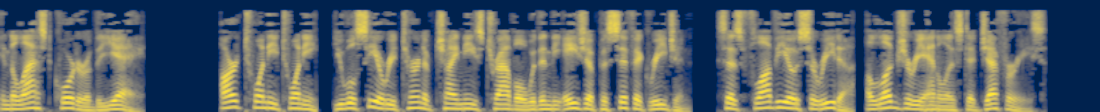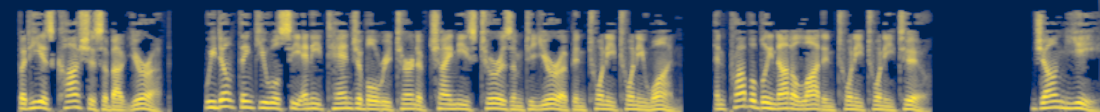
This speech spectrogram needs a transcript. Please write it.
in the last quarter of the year R 2020, you will see a return of Chinese travel within the Asia-Pacific region, says Flavio Cereda, a luxury analyst at Jefferies. But he is cautious about Europe. We don't think you will see any tangible return of Chinese tourism to Europe in 2021. And probably not a lot in 2022. Zhang Yi,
